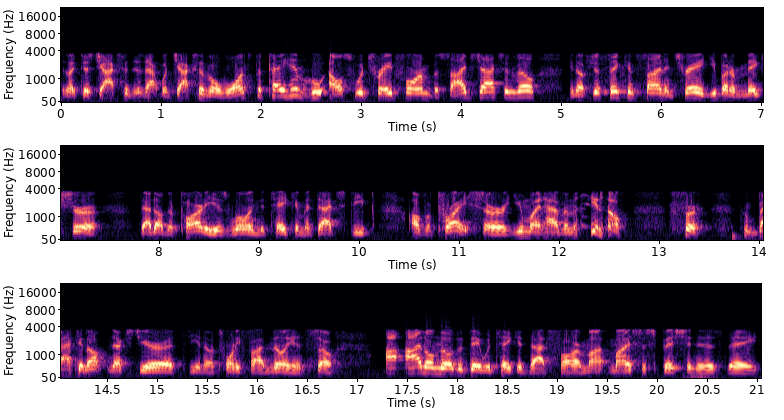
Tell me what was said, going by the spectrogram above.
like, does Jackson? Is that what Jacksonville wants to pay him? Who else would trade for him besides Jacksonville? You know, if you're thinking sign and trade, you better make sure that other party is willing to take him at that steep of a price, or you might have him, you know, for backing up next year at you know twenty five million. So I, I don't know that they would take it that far. My my suspicion is they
